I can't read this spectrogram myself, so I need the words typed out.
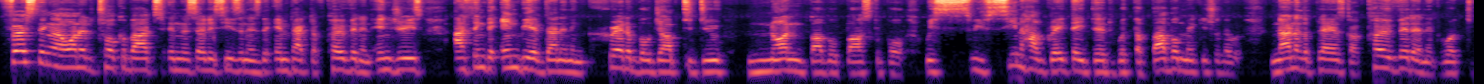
First thing I wanted to talk about in this early season is the impact of COVID and injuries. I think the NBA have done an incredible job to do non-bubble basketball. We we've seen how great they did with the bubble, making sure that none of the players got COVID, and it worked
